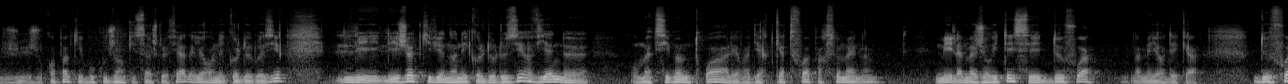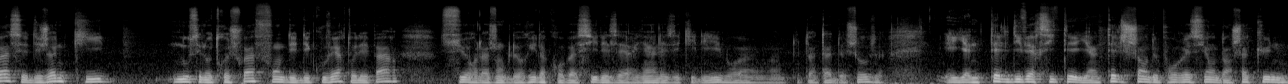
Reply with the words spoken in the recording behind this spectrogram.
je ne crois pas qu'il y ait beaucoup de gens qui sachent le faire d'ailleurs en école de loisirs. Les, jeunes qui viennent en école de loisirs viennent euh, au maximum trois, allez on va dire quatre fois par semaine. Hein. Mais la majorité c'est deux fois, dans le meilleur des cas. Deux fois, c'est des jeunes qui nous, c'est notre choix, font des découvertes au départ sur la jonglerie, l'acrobatie, les aériens, les équilibres, euh, tout un tas de choses. Et il y a une telle diversité, il y a un tel champ de progression dans chacune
